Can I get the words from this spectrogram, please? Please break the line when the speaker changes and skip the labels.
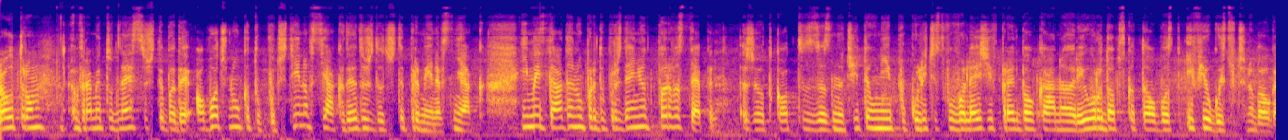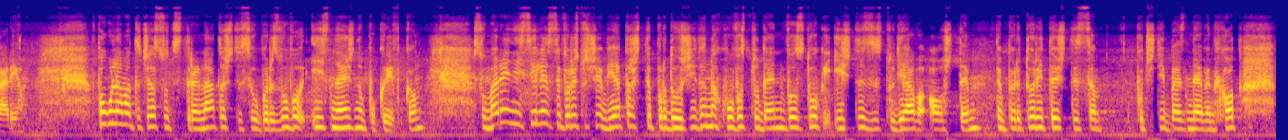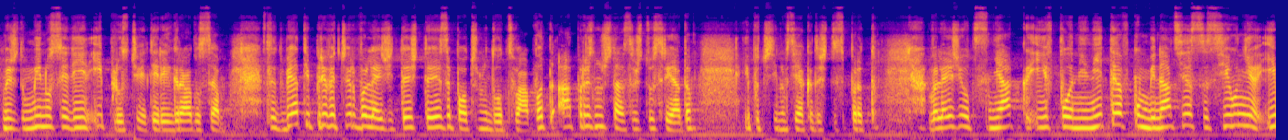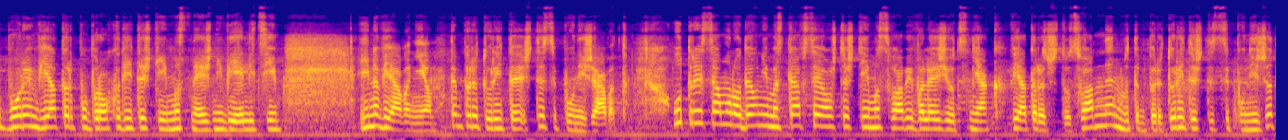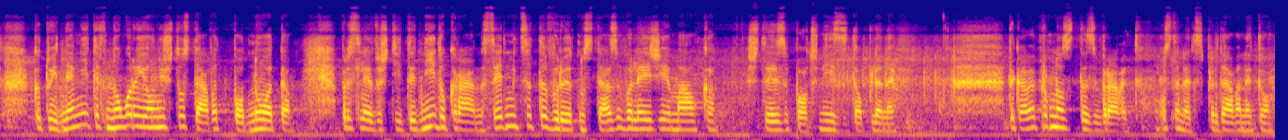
Добро утро. Времето днес ще бъде облачно, като почти навсякъде дъждът ще премине в сняг. Има издадено предупреждение от първа степен. Жълт код за значителни по количество валежи в предбалкана, Рилородопската област и в юго България. В по-голямата част от страната ще се образува и снежна покривка. С умерен и силен североизточен вятър ще продължи да нахува студен въздух и ще застудява още. Температурите ще са почти без дневен ход между минус 1 и плюс 4 градуса. След обяд и при вечер валежите ще започнат да отслабват, а през нощта срещу сряда и почти навсякъде ще спрат. Валежи от сняг и в планините, в комбинация с силния и бурен вятър по проходите ще има снежни виелици и навявания. Температурите ще се понижават. Утре само на отделни места все още ще има слаби валежи от сняг. Вятърът ще ослабне, но температурите ще се понижат, като и дневните в много райони ще остават под нулата. През следващите дни до края на седмицата вероятността за валежи е малка. Ще започне и затопляне. Такава е прогнозата за времето. Останете с предаването.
